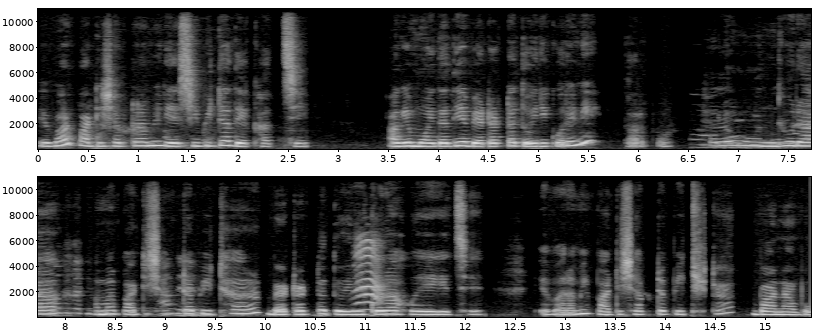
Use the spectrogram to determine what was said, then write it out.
এবার পাটিসাপটার আমি রেসিপিটা দেখাচ্ছি। আগে ময়দা দিয়ে ব্যাটারটা তৈরি করে নিই, তারপর। হ্যালো বন্ধুরা, আমার পাটিসাপটা পিঠার ব্যাটারটা তৈরি করা হয়ে গেছে। এবার আমি পাটিসাপটা পিঠেটা বানাবো।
